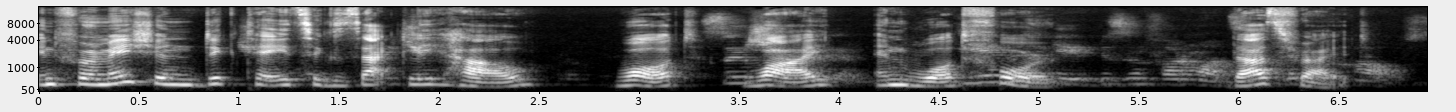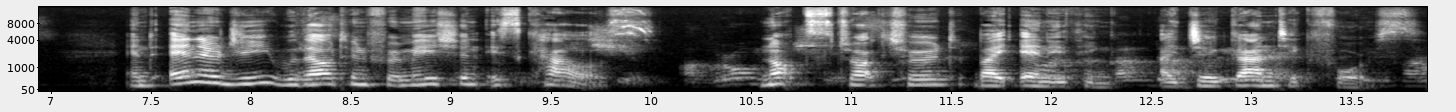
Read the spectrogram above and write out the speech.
Information dictates exactly how, what, why, and what for. That's right. And energy without information is chaos, not structured by anything, a gigantic force.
